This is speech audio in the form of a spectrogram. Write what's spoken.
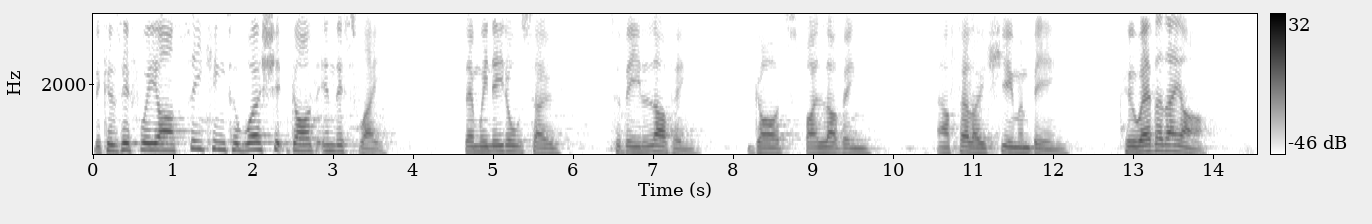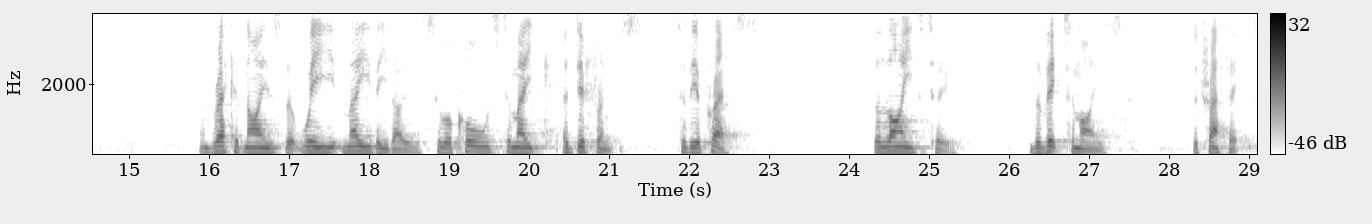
Because if we are seeking to worship God in this way, then we need also to be loving God by loving our fellow human being, whoever they are and recognize that we may be those who are called to make a difference to the oppressed, the lied to, the victimized, the trafficked.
